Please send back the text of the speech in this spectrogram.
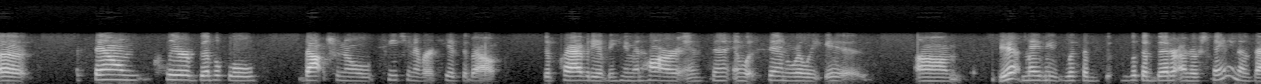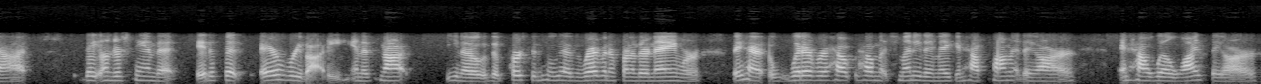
a sound, clear biblical doctrinal teaching of our kids about depravity of the human heart and sin and what sin really is. Um, yeah. Maybe with a with a better understanding of that, they understand that it affects everybody, and it's not you know the person who has Reverend in front of their name or they have whatever how how much money they make and how prominent they are and how well liked they are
